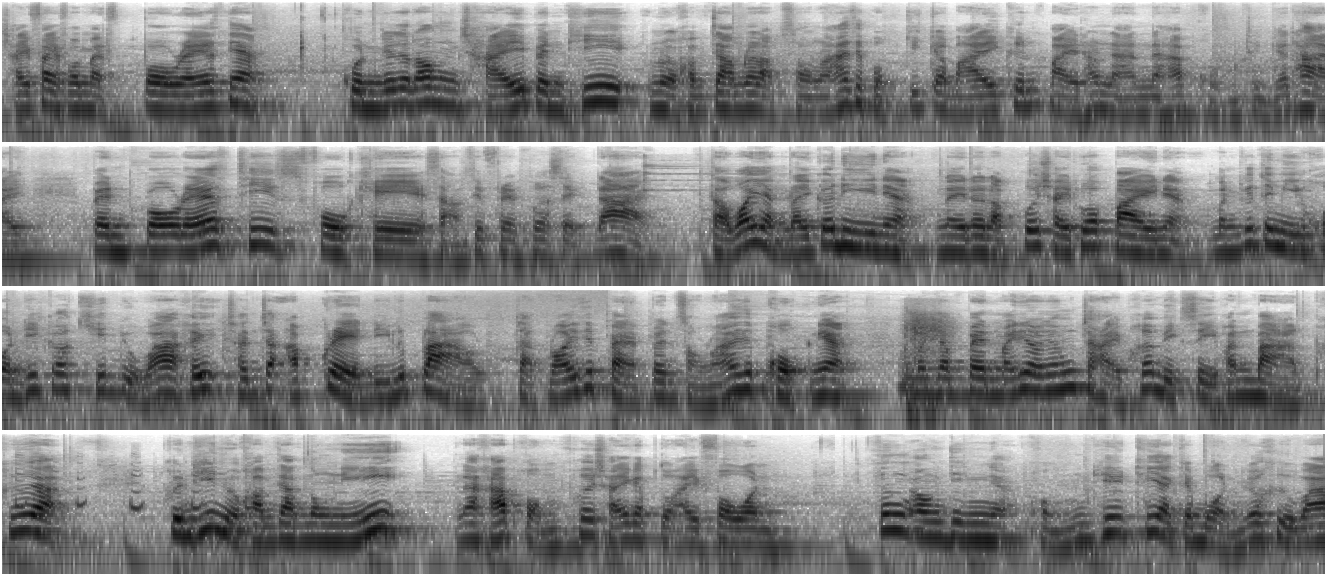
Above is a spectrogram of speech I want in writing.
ใช้ไฟล์ format ProRes เนี่ยคุณก็จะต้องใช้เป็นที่หน่วยความจำระดับ 256 g b ขึ้นไปเท่านั้นนะครับผมถึงจะถ่ายเป็น ProRes ที่ 4K 30เฟรม per sec ได้ แต่ว่าอย่างไรก็ดีเนี่ยในระดับผู้ใช้ทั่วไปเนี่ยมันก็จะมีคนที่ก็คิดอยู่ว่าเฮ้ยฉันจะอัปเกรดดีหรือเปล่า จาก128เป็น 256 เนี่ยมันจำเป็นไหมที่เราต้องจ่ายเพิ่มอีก 4,000 บาท เพื่อพื้นที่หน่วยความจำตรงนี้นะครับผมเพื่อใช้กับตัว iPhone ซึ่งเอาจริงเนี่ยผมที่ที่อยากจะบ่นก็คือว่า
